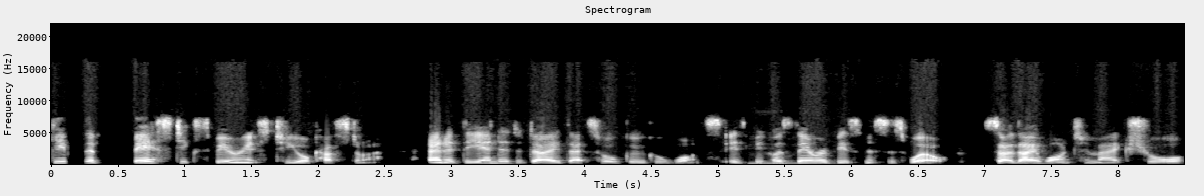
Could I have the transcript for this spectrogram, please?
give the best experience to your customer. And at the end of the day, that's all Google wants, is because mm. they're a mm. business as well. So they want to make sure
